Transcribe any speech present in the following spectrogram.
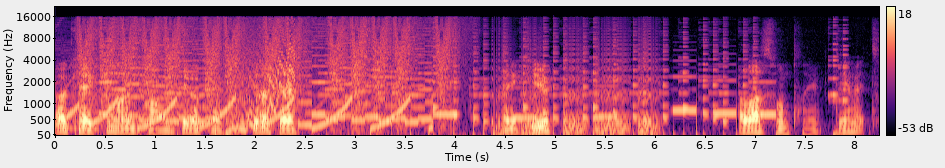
Okay, come on, Kong. Get up there. Get up there. Thank you. I lost one plant. Damn it.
